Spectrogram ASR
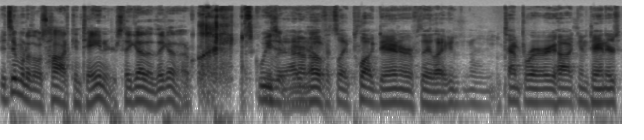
It's in one of those hot containers. They gotta they gotta squeeze it. I right don't know out. if it's like plugged in or if they like temporary hot containers.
